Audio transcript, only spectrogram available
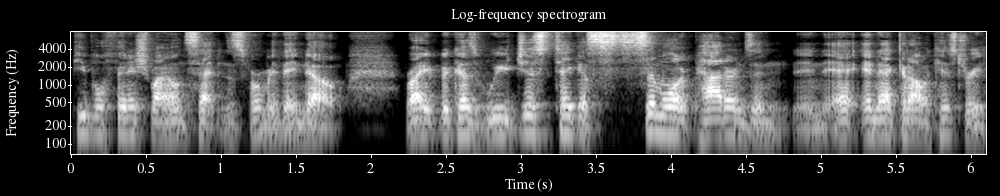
people finish my own sentence for me, they know, right? Because we just take a similar patterns in, in, in economic history.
